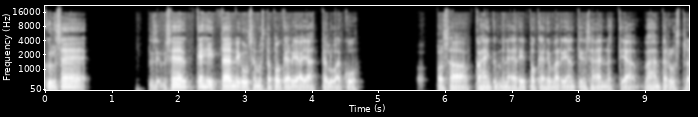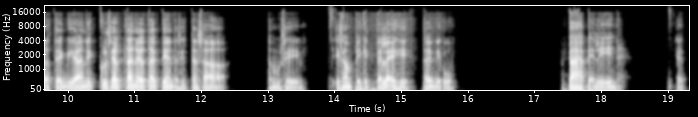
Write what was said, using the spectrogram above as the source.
kyllä se, se kehittää niin kuin semmoista pokeriajattelua, kun osaa 20 eri pokerivariantin säännöt ja vähän perustrategiaa, niin kyllä sieltä aina jotain pientä sitten saa tämmöisiä isompiakin peleihin tai niinku pääpeliin. Et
